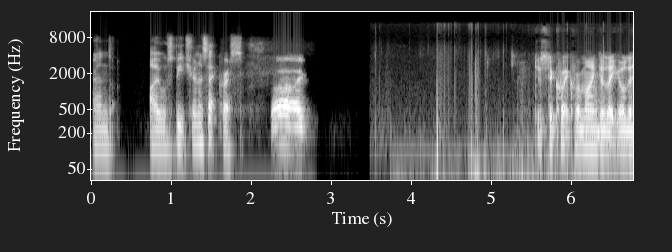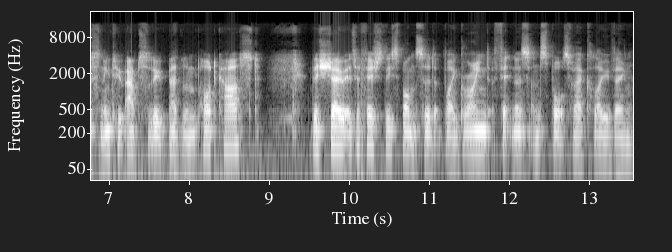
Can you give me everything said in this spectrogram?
and I will speak to you in a sec, Chris. Bye. Just a quick reminder that you're listening to Absolute Bedlam podcast. This show is officially sponsored by Grind Fitness and Sportswear Clothing.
